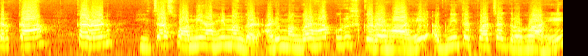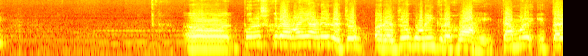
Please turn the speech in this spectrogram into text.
तर का? कारण हिचा स्वामी आहे मंगळ आणि मंगळ हा पुरुष ग्रह आहे अग्नितत्वाचा ग्रह आहे. पुरुष ग्रह आहे आणि रजो रजोगुणी ग्रह आहे. त्यामुळे इतर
